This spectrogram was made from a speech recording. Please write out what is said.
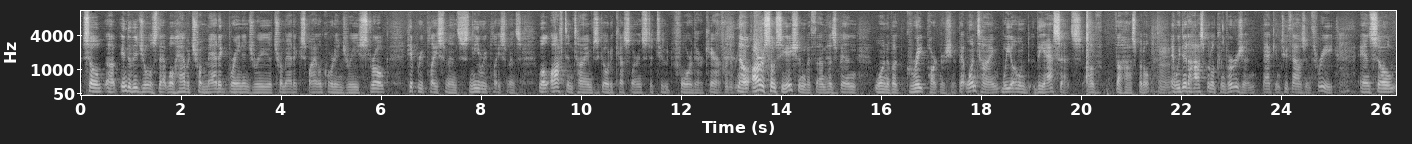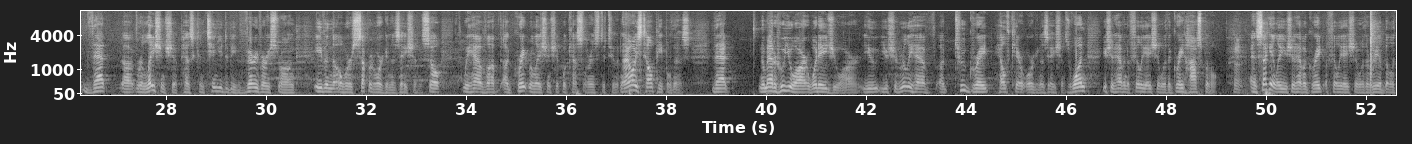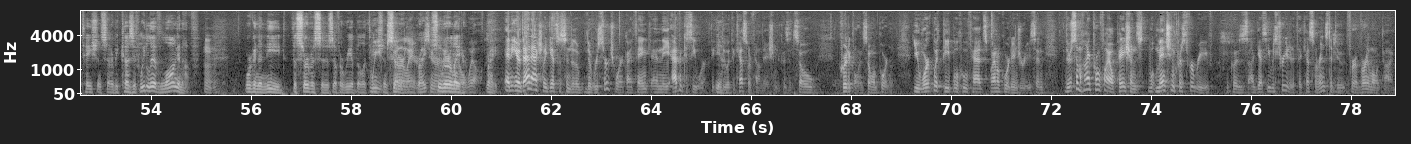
So uh, individuals that will have a traumatic brain injury, a traumatic spinal cord injury, stroke, hip replacements, knee replacements, will oftentimes go to Kessler Institute for their care. now, our association with them has been one of a great partnership. At one time, we owned the assets of the hospital, and we did a hospital conversion back in 2003. And so that uh, relationship has continued to be very, very strong, even though we're separate organizations. So we have a, a great relationship with Kessler Institute. And I always tell people this that no matter who you are, what age you are, you, you should really have uh, two great healthcare organizations. One, you should have an affiliation with a great hospital. And secondly, you should have a great affiliation with a rehabilitation center because if we live long enough, we're going to need the services of a We, rehabilitation sooner center. or later. right? Sooner, or we later. all will. Right. And, you know, that actually gets us into the, the research work, I think, and the advocacy work that you Yeah. do at the Kessler Foundation because it's so critical and so important. You work with people who've had spinal cord injuries, and there's some high-profile patients. We'll mention Christopher Reeve because I guess he was treated at the Kessler Institute for a very long time.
